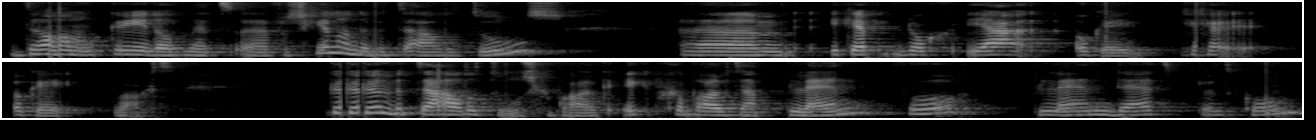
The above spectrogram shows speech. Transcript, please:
dan kun je dat met uh, verschillende betaalde tools. Um, ik heb nog, ja, oké, oké, wacht. Je kunt betaalde tools gebruiken. Ik gebruik daar Plan voor, planthat.com.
